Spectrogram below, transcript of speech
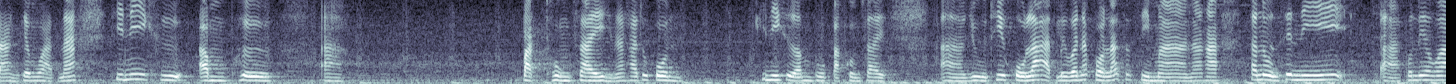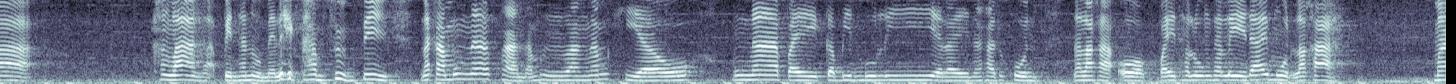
ต่างจังหวัดนะ ที่นี่คืออำเภออปักธงไซนะคะ ทุกคนที่นี่คืออำเภอปักธงไซออยู่ที่โคราชหรือว่านครราชสีมานะคะ ถนนเส้นนี้เขาเรียกว่า ข้างล่างอะเป็นถนนหมายเลข 304 นะคะ มุ่งหน้าผ่านอำเภอวังน้ำเขียว มุ่งหน้าไปกระบินบุรีอะไรนะคะ ทุกคนนั่นแหละค่ะ ออกไปทะลงทะเลได้หมดละค่ะ มา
